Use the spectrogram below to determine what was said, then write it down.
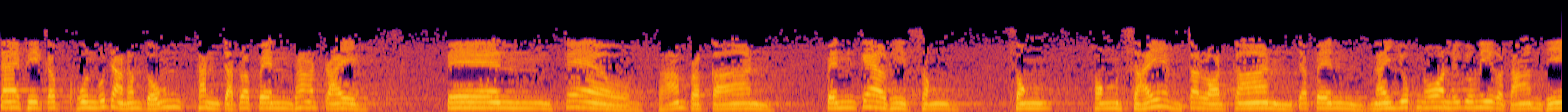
แต่ผิดกับคุณพระเจ้าธรรมสงฆ์ท่านจัดว่าเป็นพระไตรเป็นแก้วสามประการ เป็นแก้วที่ทรง ทรงผ่องใสตลอดการจะเป็นในยุคโน้นหรือยุคนี้ก็ตามที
